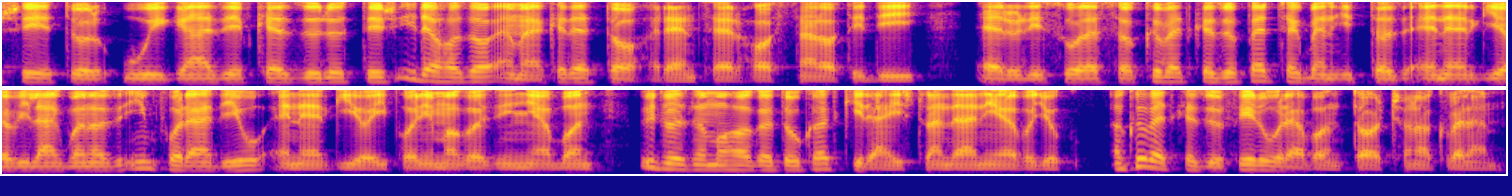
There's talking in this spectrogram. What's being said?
1-től új gázév kezdődött, és idehaza emelkedett a rendszer használati díj. Erről is szó lesz a következő percekben itt az Energiavilágban, az Inforádió energiaipari magazinjában. Üdvözlöm a hallgatókat, Király István Dániel vagyok. A következő fél órában tartsanak velem.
